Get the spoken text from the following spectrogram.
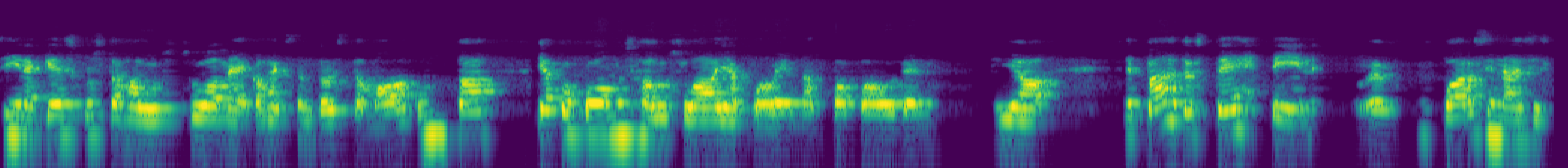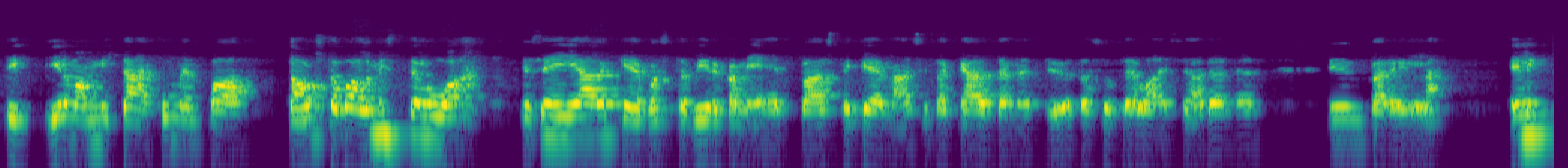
Siinä keskusta halusi Suomeen 18 maakuntaa ja kokoomus halusi laajan valinnanvapauden. Ja se päätös tehtiin varsinaisesti ilman mitään kummempaa taustavalmistelua ja sen jälkeen vasta virkamiehet pääsivät tekemään sitä käytännön työtä sote-lainsäädännön ympärillä. Eli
